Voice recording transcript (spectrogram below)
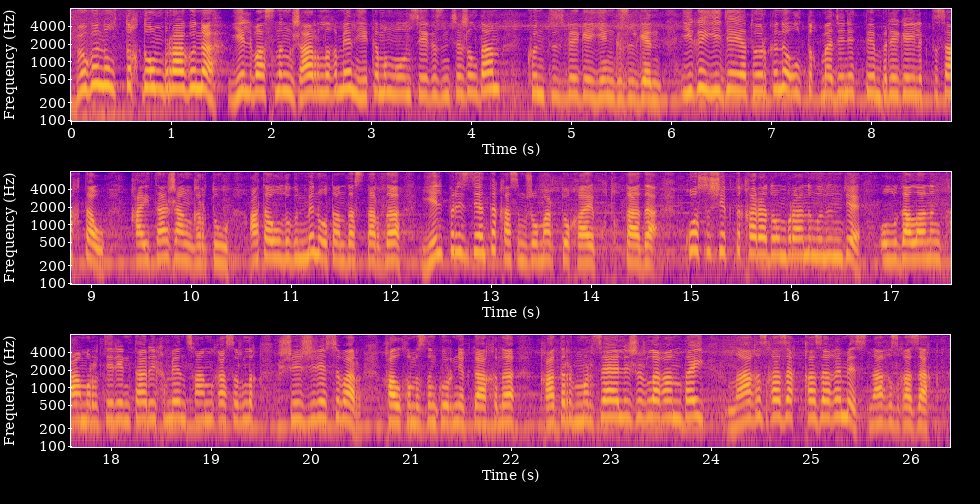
Бүгін ұлттық домбыра күні елбасының жарлығымен 2018 жылдан күн тізбеге енгізілген. Игі идея төркіні ұлттық мәдениет пен бірегейлікті сақтау, қайта жаңғырту. Атаулы күнмен отандастарды ел президенті Қасым Жомарт Тоқаев құттықтады. Қосы шекті қара домбыраның үнінде ұлы даланың тамыры терең тарихы мен сан ғасырлық шежіресі бар. Халқымыздың көрнекті ақыны Қадыр Мырза әлі жырлағандай, нағыз қазақ қазақ емес, нағыз қазақ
